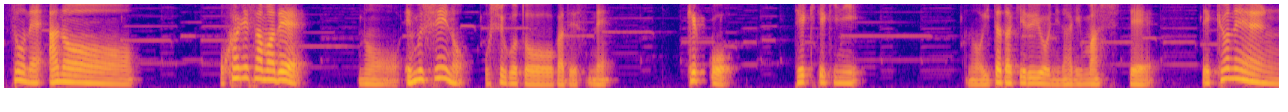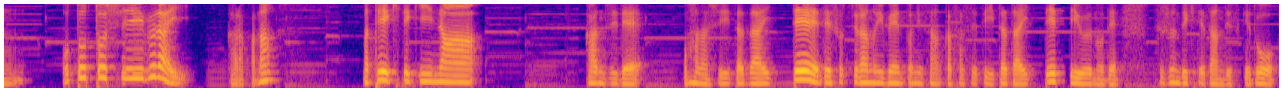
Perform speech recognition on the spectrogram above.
そうね、あのーおかげさまで、の、MC のお仕事がですね、結構定期的に、あの、いただけるようになりまして、で、去年、一昨年ぐらいからかな、まあ、定期的な感じでお話しいただいて、で、そちらのイベントに参加させていただいてっていうので進んできてたんですけど、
